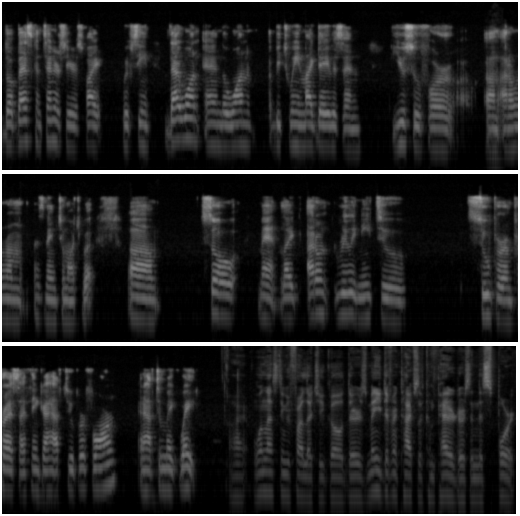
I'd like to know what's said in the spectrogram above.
the best contender series fight we've seen. That one and the one between Mike Davis and Yusuf, or um, I don't remember his name too much, but um, so man, like I don't really need to super impress. I think I have to perform and have to make weight. All right. One last thing before I let you go. There's many different types of competitors in this sport.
